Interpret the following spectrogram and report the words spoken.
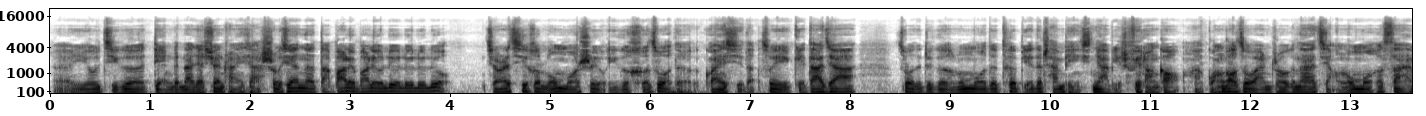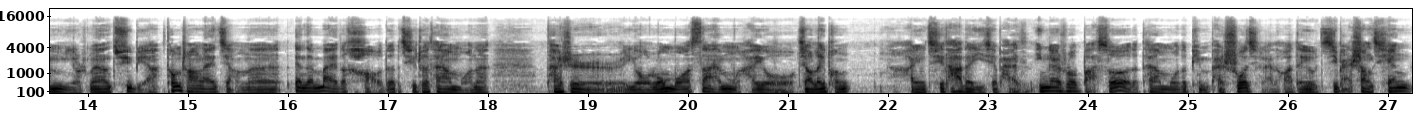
呃，有几个点跟大家宣传一下。首先呢，打八六八六六六六六九二七和龙膜是有一个合作的关系的，所以给大家做的这个龙膜的特别的产品性价比是非常高啊。广告做完之后，跟大家讲龙膜和三 M 有什么样的区别啊？通常来讲呢，现在卖的好的汽车太阳膜呢，它是有龙膜、三 M，还有叫雷朋。还有其他的一些牌子，应该说把所有的太阳膜的品牌说起来的话，得有几百上千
